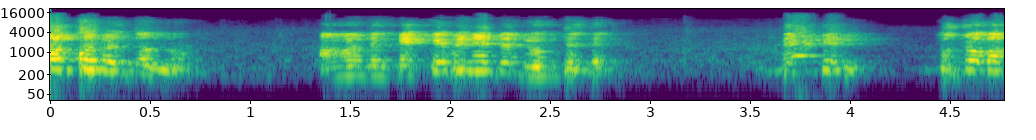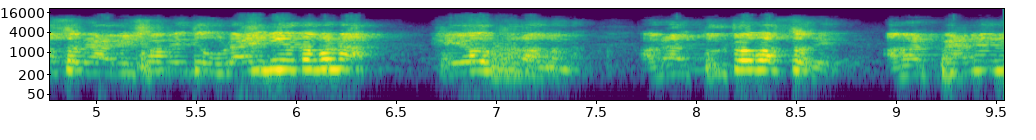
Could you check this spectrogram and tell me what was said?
বছরের জন্য আমাদেরকে ক্যাবিনেটে ঢুকতে দেন। দেখেন, দুটো বছরে আমি সমিতি উড়াই নিয়ে দেবো না খেয়েও ফেলাবো না। আমরা দুটো বছরে আমার প্যানেল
